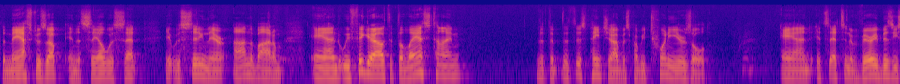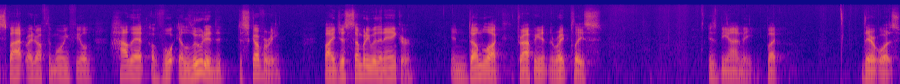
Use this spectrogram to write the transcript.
the mast was up and the sail was set. It was sitting there on the bottom. And we figured out that the last time that, the, that this paint job was probably 20 years old. And it's, that's in a very busy spot right off the mooring field. How that eluded discovery by just somebody with an anchor and dumb luck dropping it in the right place is beyond me. But there it was.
